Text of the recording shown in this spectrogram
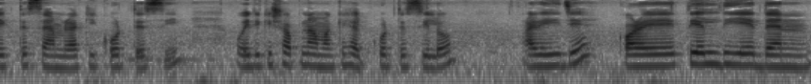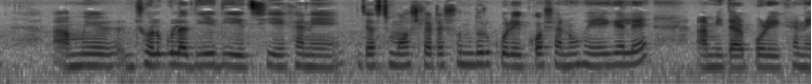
দেখতেছে আমরা কি করতেছি। ওইদিকে স্বপ্ন আমাকে হেল্প করতেছিল। আর এই যে কড়াইয়ে তেল দিয়ে দেন, আমের ঝোলগুলা দিয়ে দিয়েছি। এখানে জাস্ট মশলাটা সুন্দর করে কষানো হয়ে গেলে আমি তারপরে এখানে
